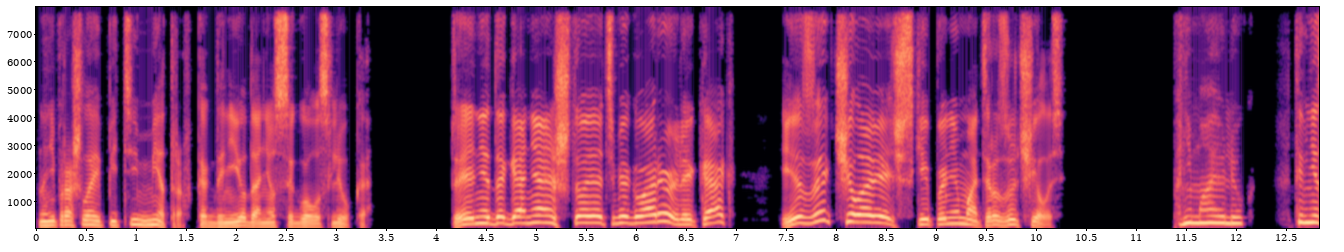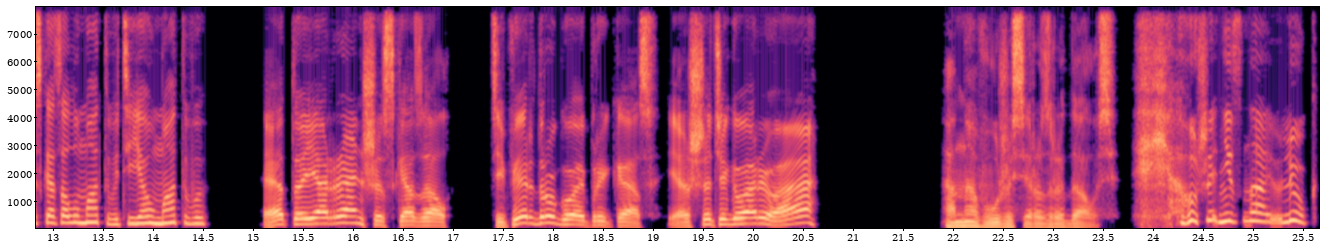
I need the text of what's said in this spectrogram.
но не прошла и пяти метров, как до нее донесся голос Люка. «Ты не догоняешь, что я тебе говорю, или как? Язык человеческий понимать разучилась». «Понимаю, Люк. Ты мне сказал уматывать, и я уматываю». «Это я раньше сказал. Теперь другой приказ. Я что тебе говорю, а?» Она в ужасе разрыдалась. «Я уже не знаю, Люк.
